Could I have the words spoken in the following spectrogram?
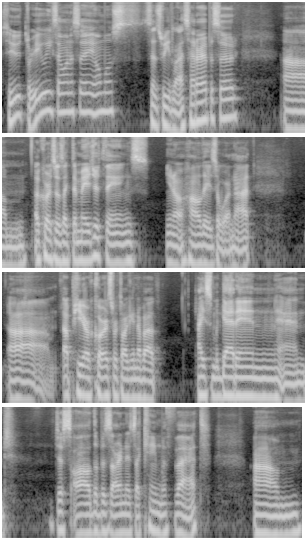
two three weeks. I want to say almost since we last had our episode. Um, of course, there's like the major things, you know, holidays or whatnot. Um, up here, of course, we're talking about Ice Mageddon and just all the bizarreness that came with that. Um,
